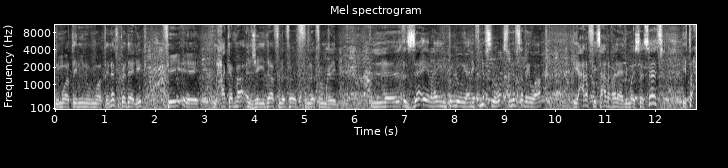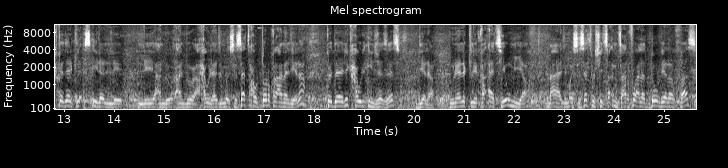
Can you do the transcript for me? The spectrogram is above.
المواطنين والمواطنات وكذلك في آه، الحكمة الجيدة في المغرب. الزائر غيمكن له يعني في نفس الوقت في نفس الرواق يعرف يتعرف على هذه المؤسسات يطرح كذلك الأسئلة اللي اللي عنده عنده حول هذه المؤسسات حول طرق العمل ديالها وكذلك حول الإنجازات ديالها. هنالك لقاءات يومية مع هذه المؤسسات باش نتعرفوا على الدور ديالها الخاص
